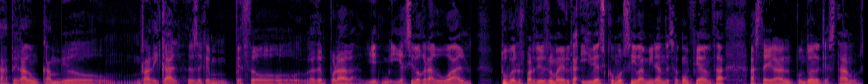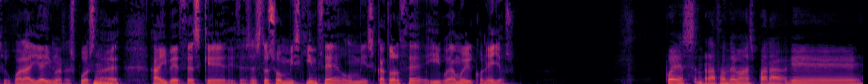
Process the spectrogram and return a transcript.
ha pegado un cambio radical desde que empezó la temporada. Y, ha sido gradual. Tú ves los partidos de Mallorca y ves cómo se iba mirando esa confianza hasta llegar al punto en el que estamos. Igual ahí hay una respuesta, ¿eh? Hay veces que dices, estos son mis 15 o mis 14 y voy a morir con ellos. Pues razón de más para que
